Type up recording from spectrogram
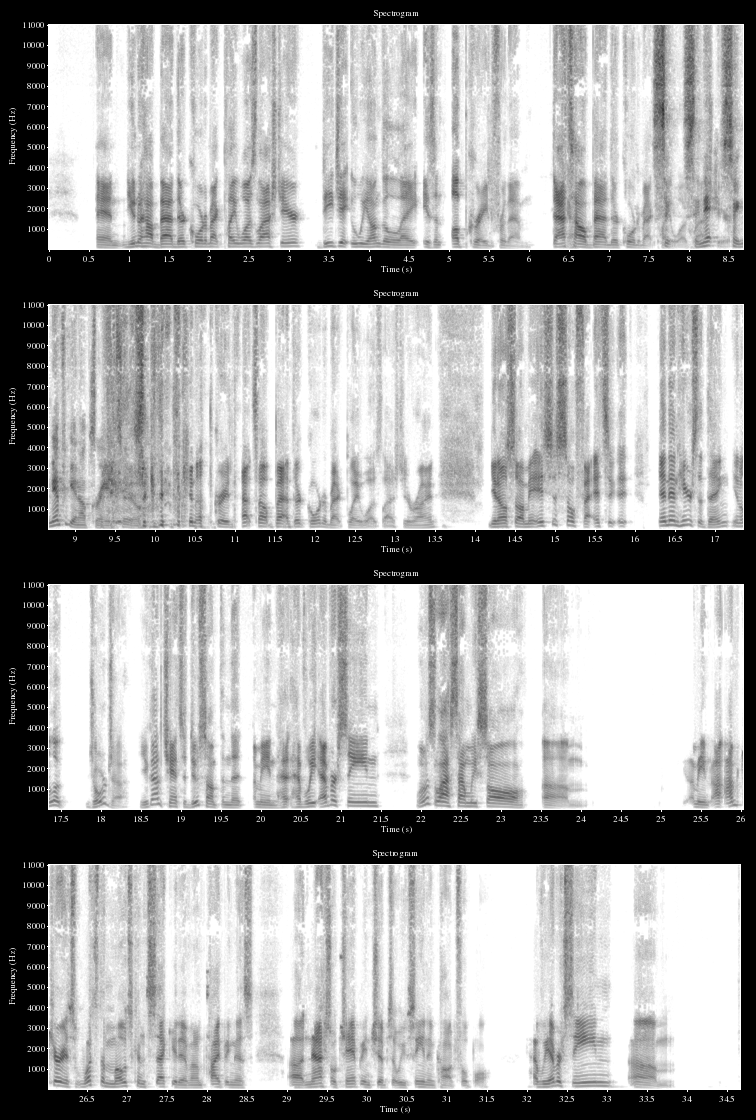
and you know how bad their quarterback play was last year? DJ Uiagalelei is an upgrade for them. That's yeah. how bad their quarterback play was. Sign- significant upgrade too. significant upgrade. That's how bad their quarterback play was last year, Ryan. You know, so I mean, it's just so fast. It's it, and then here's the thing. You know, look, Georgia, you got a chance to do something that I mean, ha- have we ever seen? When was the last time we saw? um I mean, I, I'm curious. What's the most consecutive? I'm typing this uh, national championships that we've seen in college football. Have we ever seen um,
